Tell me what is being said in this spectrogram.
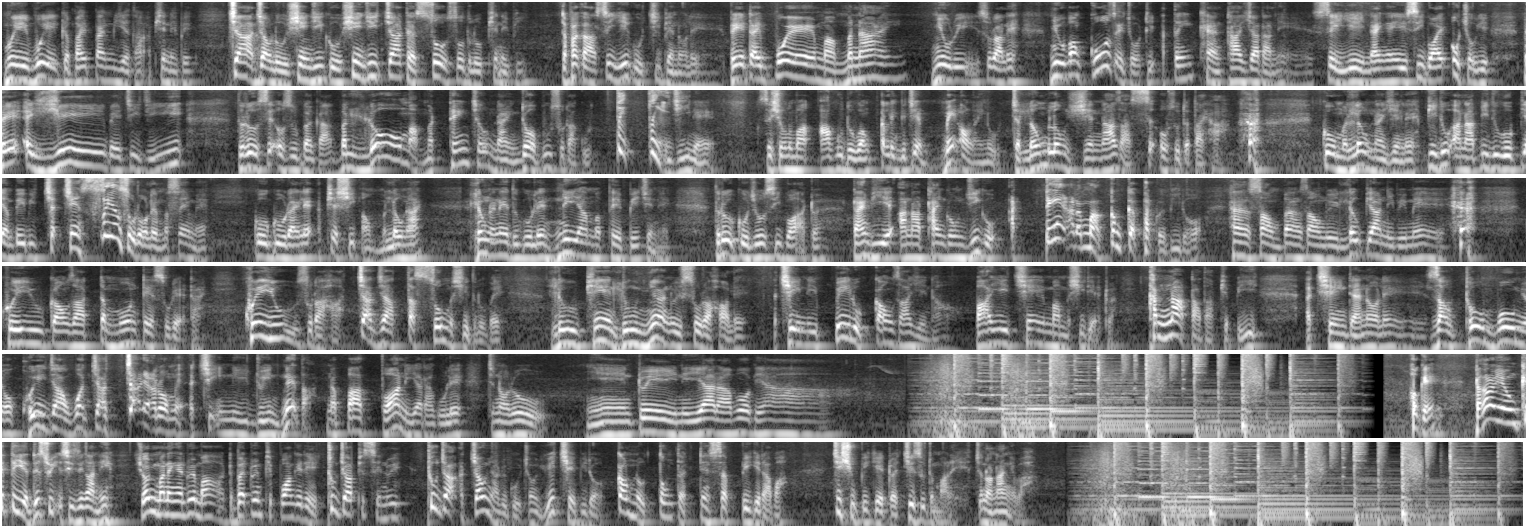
မွေဘွေကပိုက်ပိုက်မိရတာအဖြစ်နေပဲကြားကြောက်လို့ရှင်ကြီးကိုရှင်ကြီးကြားတဲ့ဆို့ဆို့တယ်လို့ဖြစ်နေပြီတစ်ဖက်ကစစ်ရေးကိုကြည်ပြန်တော့လေဘယ်တိုက်ပွဲမှာမနိုင် မြို့တွေဆိုတာလေမြို့ပေါင်း60ကျော်ထိအသိမ်းခံထားရတာနဲ့စစ်ရေးနိုင်ငံရေးစီးပွားရေးအုပ်ချုပ်ရေးဘယ်အရေးပဲကြည်ကြည်သူတို့စစ်အုပ်စုဘက်ကဘလို့မှမထိန်ချုံနိုင်တော့ဘူးဆိုတာကိုတိတိကြီးနဲ့စစ်ရှုံးသမားအာကူတူကောင်ကလင်ကကျက်မင်းအွန်လိုင်းတို့ဂျလုံးမလုံးရင်နာစာစစ်အုပ်စုတတိုက်ဟာဟမ်ကိုမလုံနိုင်ရင်လဲပြည်သူအာဏာပြည်သူကိုပြန်ပေးပြီးချက်ချင်းစင်းဆိုတော့လဲမစင်းပဲကိုကိုယ်တိုင်လဲအဖြစ်ရှိအောင်မလုံနိုင်လုံနိုင်တဲ့သူကိုလဲနေရမဖဲ့ပေးခြင်းနဲ့သူတို့ကိုကြိုးစည်းပွားအတွက် တိုင်းပြည်ရဲ့အာဏာထိုင်ကုန်ကြီးကိုအတင်းအဓမ္မကုတ်ကပ်ဖတ်တွေပြီးတော့ဟန်ဆောင်ပန်းဆောင်တွေလှုပ်ပြနေပေမဲ့ဟမ်ခွေယူကောင်းစားတမွန်းတဲ့ဆိုတဲ့အတိုင်းခွေယူဆိုတာဟာကြကြတတ်ဆိုးမရှိသလိုပဲလူဖြင်းလူညံ့တွေဆိုတာဟာလေအခြေအနေပေးလို့ကောင်းစားရင်တော့ဘာရည်ချင်းမှမရှိတဲ့အတွက်ခဏတာတာဖြစ်ပြီးအချိန်တန်တော့လေဇောက်ထိုးမိုးမျောခွေးကြဝက်ကြကြရတော့မယ်အချိန်အနီတွေနဲ့တာနှစ်ပါးသွားနေရတာကိုလေကျွန်တော်တို့ မြင်တွေ့နေရတာပေါ့ဗျာဟုတ်ကဲ့ဒါကတော့ရုံခစ်တရဲ့ this week အစီအစဉ်ကနေရောမြန်မာနိုင်ငံတွင်းမှာတပတ်တွင်းဖြစ်ပွားခဲ့တဲ့ထူးခြားဖြစ်စဉ်တွေထူးခြားအကြောင်းအရာတွေကိုကျွန်တော်ရွေးချယ်ပြီးတော့ကောက်နှုတ်သုံးသက်တင်ဆက်ပေးခဲ့တာပါကြည့်ရှုပေးခဲ့တဲ့အတွက်ကျေးဇူးတင်ပါတယ်ကျွန်တော်နိုင်ငယ်ပါ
